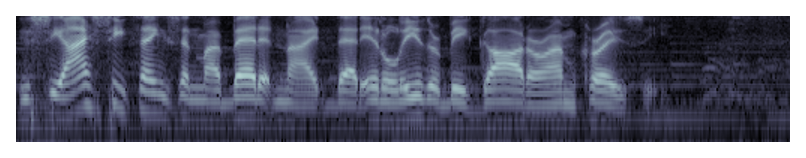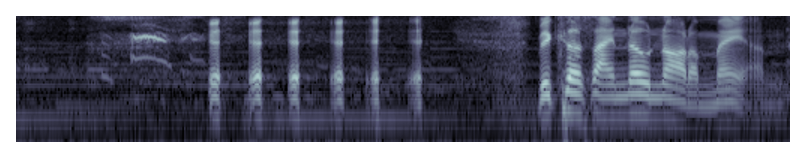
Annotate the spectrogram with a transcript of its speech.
You see, I see things in my bed at night that it'll either be God or I'm crazy. because I know not a man.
